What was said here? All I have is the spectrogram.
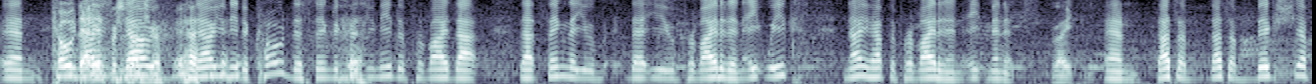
and code that infrastructure. Now, now, you need to code this thing because you need to provide that that thing that you that you provided in eight weeks now you have to provide it in eight minutes. Right. And that's a that's a big shift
